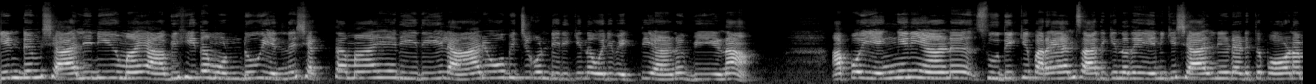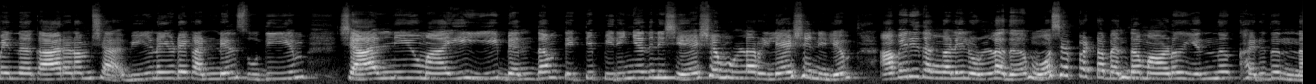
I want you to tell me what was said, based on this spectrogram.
വീണ്ടും ശാലിനിയുമായി അവിഹിതമുണ്ടു എന്ന് ശക്തമായ രീതിയിൽ ആരോപിച്ചുകൊണ്ടിരിക്കുന്ന ഒരു വ്യക്തിയാണ് വീണ. അപ്പോൾ എങ്ങനെയാണ് ശ്രുതിക്ക് പറയാൻ സാധിക്കുന്നത്? എനിക്ക് ശാലിനിയുടെ അടുത്ത് പോകണമെന്ന് കാരണം വീണയുടെ കണ്ണിൽ ശ്രുതിയും ശാലിനിയുമായി ഈ ബന്ധം തെറ്റിപ്പിരിഞ്ഞതിന് ശേഷമുള്ള റിലേഷനിലും അവർ തങ്ങളിലുള്ളത് മോശപ്പെട്ട ബന്ധമാണ് എന്ന് കരുതുന്ന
